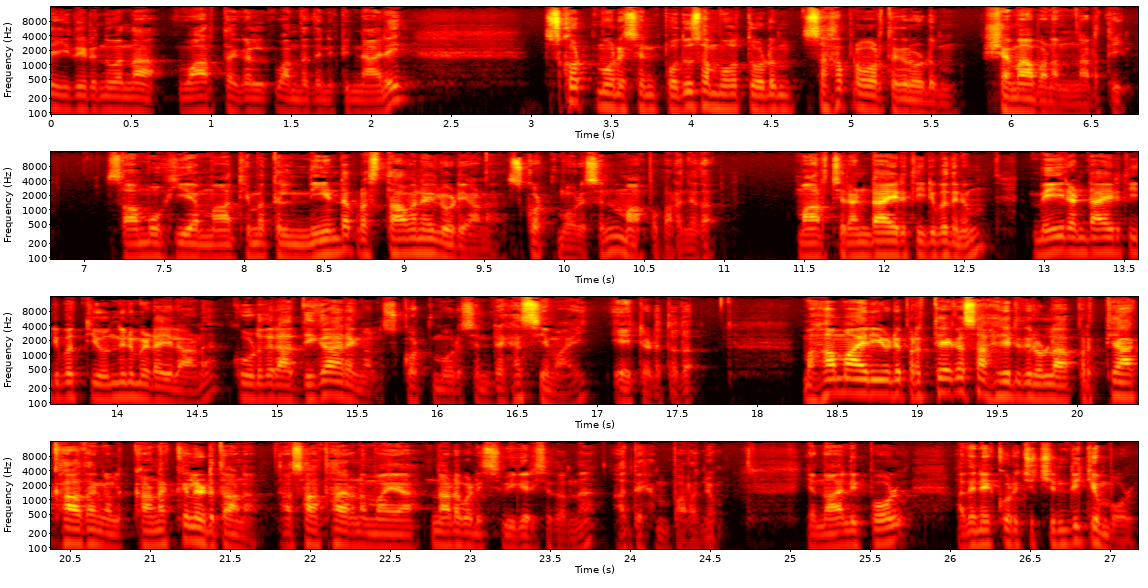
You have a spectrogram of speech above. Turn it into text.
ചെയ്തിരുന്നുവെന്ന വാർത്തകൾ വന്നതിന് പിന്നാലെ സ്കോട്ട് മോറിസൺ പൊതുസമൂഹത്തോടും സഹപ്രവർത്തകരോടും ക്ഷമാപണം നടത്തി. സാമൂഹിക മാധ്യമത്തിൽ നീണ്ട പ്രസ്താവനയിലൂടെയാണ് സ്കോട്ട് മോറിസൺ മാപ്പ് പറഞ്ഞത്. മാർച്ച് രണ്ടായിരത്തി ഇരുപതിനും മെയ് രണ്ടായിരത്തി ഇരുപത്തിയൊന്നിനും ഇടയിലാണ് കൂടുതൽ അധികാരങ്ങൾ സ്കോട്ട് മോറിസൺ രഹസ്യമായി ഏറ്റെടുത്തത്. മഹാമാരിയുടെ പ്രത്യേക സാഹചര്യത്തിലുള്ള പ്രത്യാഘാതങ്ങൾ കണക്കിലെടുത്താണ് അസാധാരണമായ നടപടി സ്വീകരിച്ചതെന്ന് അദ്ദേഹം പറഞ്ഞു. എന്നാൽ ഇപ്പോൾ അതിനെക്കുറിച്ച് ചിന്തിക്കുമ്പോൾ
